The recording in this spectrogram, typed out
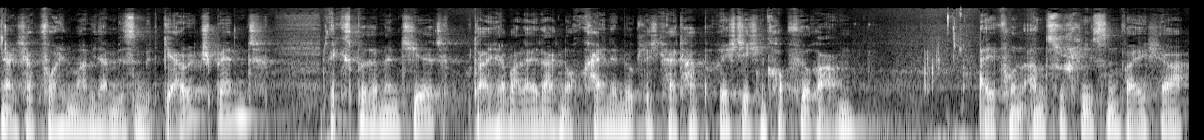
Ja, ich habe vorhin mal wieder ein bisschen mit GarageBand experimentiert, da ich aber leider noch keine Möglichkeit habe, richtig einen Kopfhörer am iPhone anzuschließen, weil ich ja,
